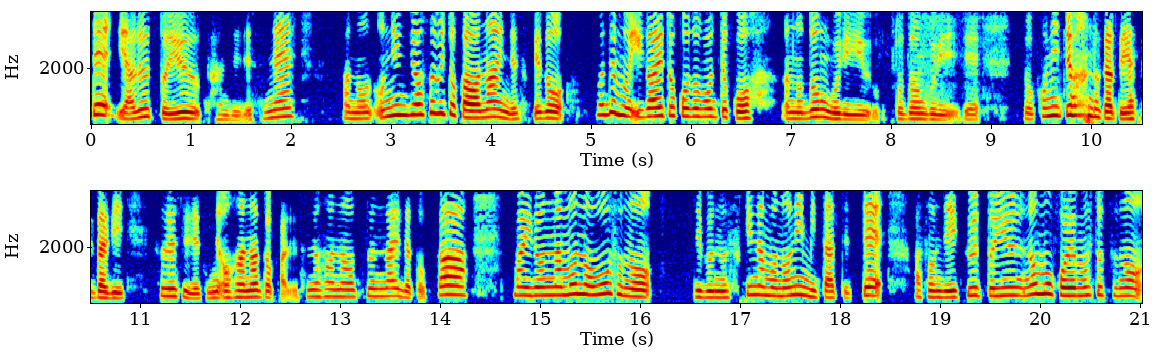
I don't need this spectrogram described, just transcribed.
てやるという感じですね。あの、お人形遊びとかはないんですけど、まあ、でも意外と子供ってこう、あの、どんぐりとどんぐりで、そうこんにちはとかってやってたりするしですね、お花とかですね、お花を摘んだりだとか、まあいろんなものをその自分の好きなものに見立てて遊んでいくというのも、これも一つの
